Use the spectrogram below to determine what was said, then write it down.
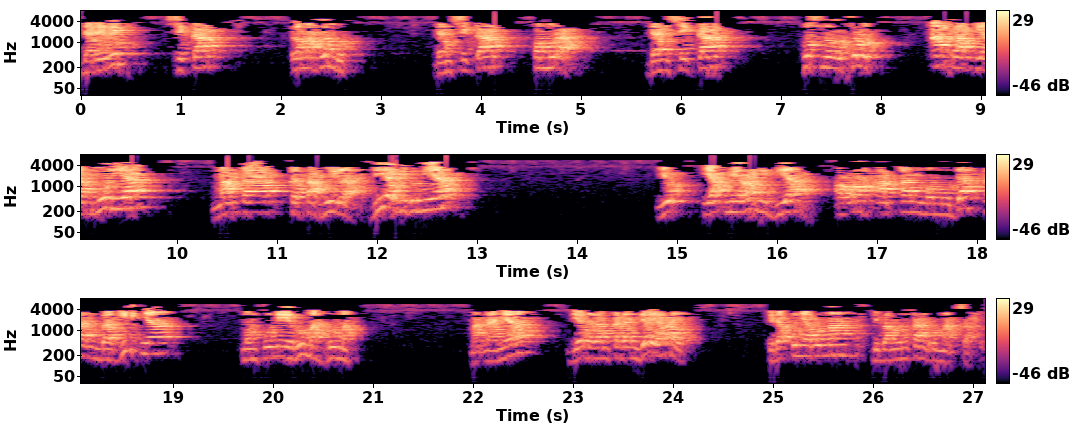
dari rib sikap lemah lembut dan sikap pemurah dan sikap husnul khuluq akhlak yang mulia maka ketahuilah dia di dunia yuk yakmirani dia Allah akan memudahkan baginya mempunyai rumah-rumah maknanya dia dalam keadaan jaya raya tidak punya rumah dibangunkan rumah satu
